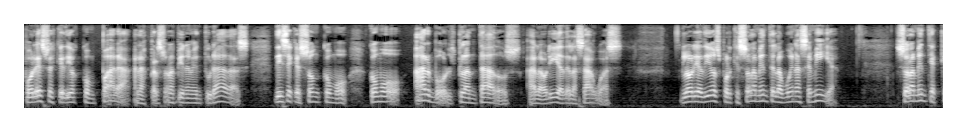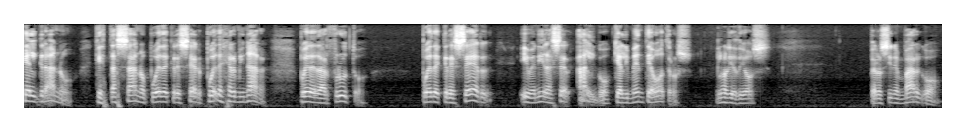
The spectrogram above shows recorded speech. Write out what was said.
Por eso es que Dios compara a las personas bienaventuradas. Dice que son como, como árboles plantados a la orilla de las aguas. Gloria a Dios porque solamente la buena semilla, solamente aquel grano que está sano puede crecer, puede germinar, puede dar fruto, puede crecer y venir a hacer algo que alimente a otros. Gloria a Dios. Pero sin embargo,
